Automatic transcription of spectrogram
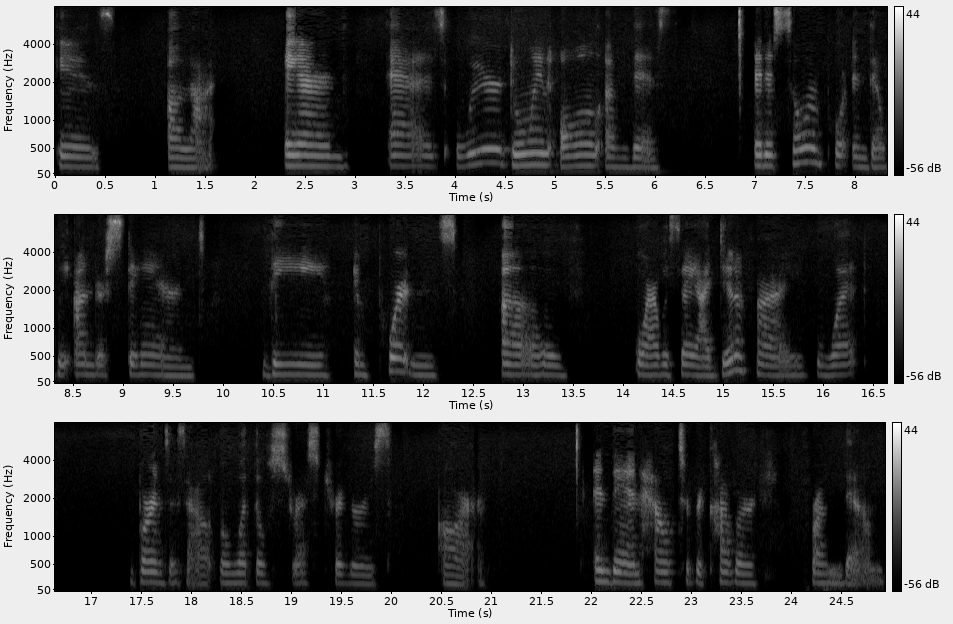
is a lot. And as we're doing all of this, it is so important that we understand the importance of, or I would say, identifying what burns us out or what those stress triggers are, and then how to recover from them.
